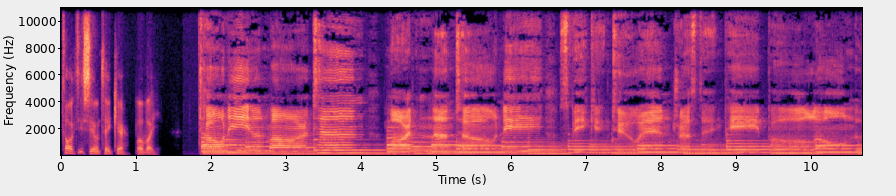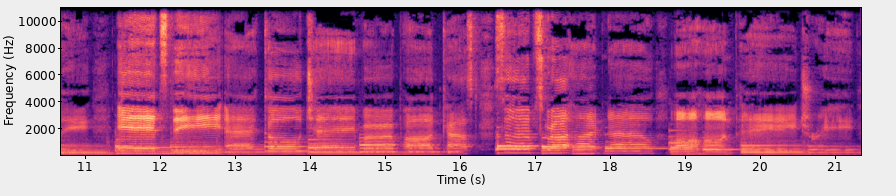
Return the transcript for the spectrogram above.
Talk to you soon. Take care. Bye bye. Tony and Martin, Martin and Tony, speaking to interesting people only. It's the Echo Chamber Podcast. subscribe now on Patreon.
